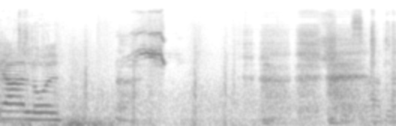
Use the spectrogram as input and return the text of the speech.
Ja, lol. Scheiß Adler.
